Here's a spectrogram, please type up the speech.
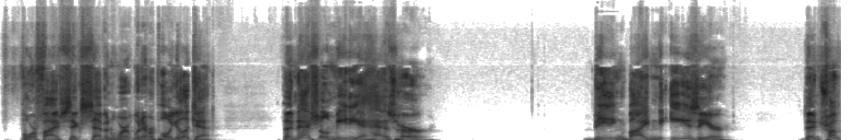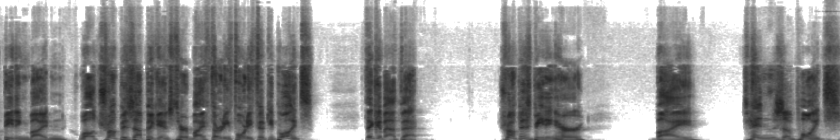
four, five, six, seven, whatever poll you look at. The national media has her beating Biden easier than Trump beating Biden, while Trump is up against her by 30, 40, 50 points. Think about that. Trump is beating her by tens of points.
